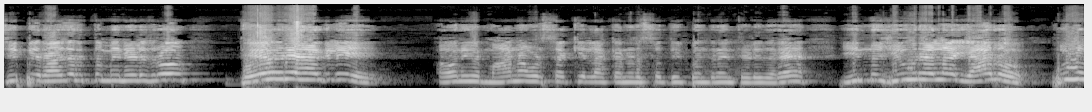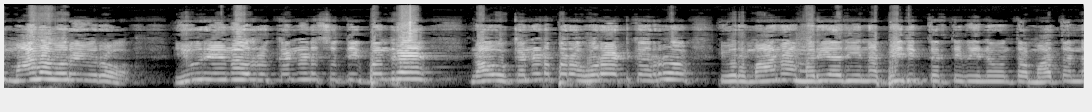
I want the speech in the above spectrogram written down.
ಜಿ ಪಿ ರಾಜರತ್ನಮ್ಮ ಏನ್ ಹೇಳಿದ್ರು, ದೇವರೇ ಆಗ್ಲಿ, ಅವನಿಗೆ ಮಾನ ಉಳ್ಸಕ್ಕಿಲ್ಲ ಕನ್ನಡ ಸುದ್ದಿಗೆ ಬಂದ್ರೆ ಅಂತ ಹೇಳಿದ್ದಾರೆ. ಇನ್ನು ಇವರೆಲ್ಲ ಯಾರು? ಹುಲ್ಲು ಮಾನವರು ಇವರು. ಇವ್ರೇನಾದ್ರು ಕನ್ನಡ ಸುದ್ದಿಗೆ ಬಂದ್ರೆ ನಾವು ಕನ್ನಡ ಪರ ಹೋರಾಟಗಾರರು ಇವರ ಮಾನ ಮರ್ಯಾದೆಯನ್ನ ಬೀದಿಗೆ ತರ್ತೀವಿ ಅನ್ನುವಂತ ಮಾತನ್ನ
